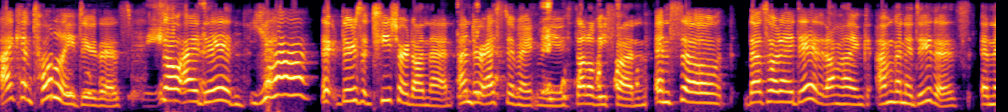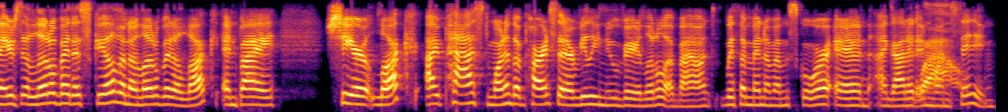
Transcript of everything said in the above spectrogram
I can totally do this. So I did. Yeah. there's a t shirt on that. Underestimate me. That'll be fun. And so that's what I did. I'm like, I'm going to do this. And there's a little bit of skill and a little bit of luck. And by sheer luck, I passed one of the parts that I really knew very little about with a minimum score and I got it wow. in one sitting.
